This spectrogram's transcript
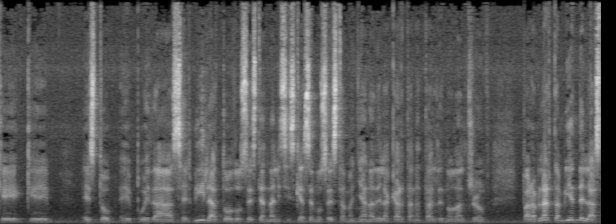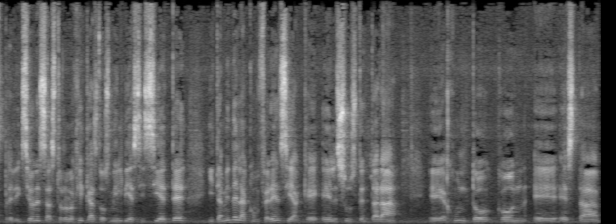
que, esto eh, pueda servir a todos este análisis que hacemos esta mañana de la carta natal de Donald Trump para hablar también de las predicciones astrológicas 2017 y también de la conferencia que él sustentará eh, junto con eh, esta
